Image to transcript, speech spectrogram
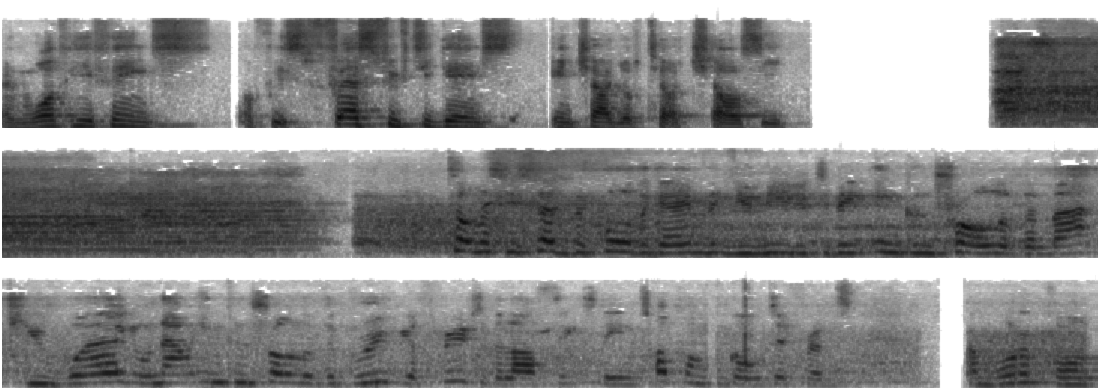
and what he thinks of his first 50 games in charge of Chelsea. Thomas, you said before the game that you needed to be in control of the match. You were. You're now in control of the group. You're through to the last 16, top on goal difference. And what a point.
